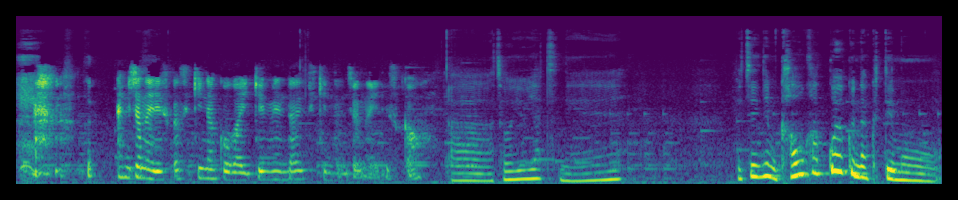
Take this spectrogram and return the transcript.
あれじゃないですか。好きな子がイケメン大好きなんじゃないですか。ああそういうやつね。別にでも顔かっこよくなくても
